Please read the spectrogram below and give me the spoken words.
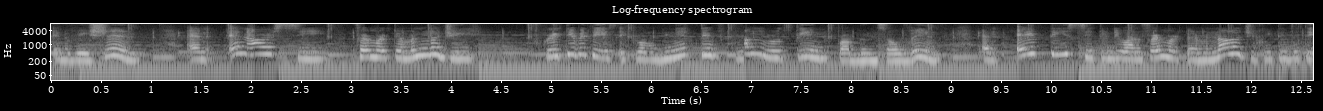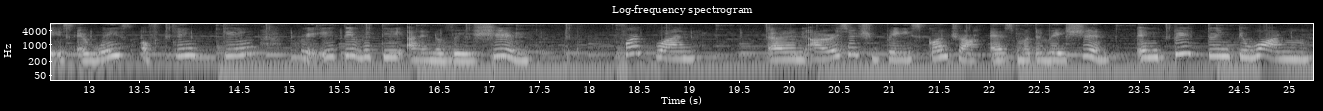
innovation. And NRC framework terminology, creativity is a cognitive and routine problem solving. And ATC21 framework terminology, creativity is a ways of thinking, creativity, and innovation. Fourth one, and our research-based contract is motivation. In P21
